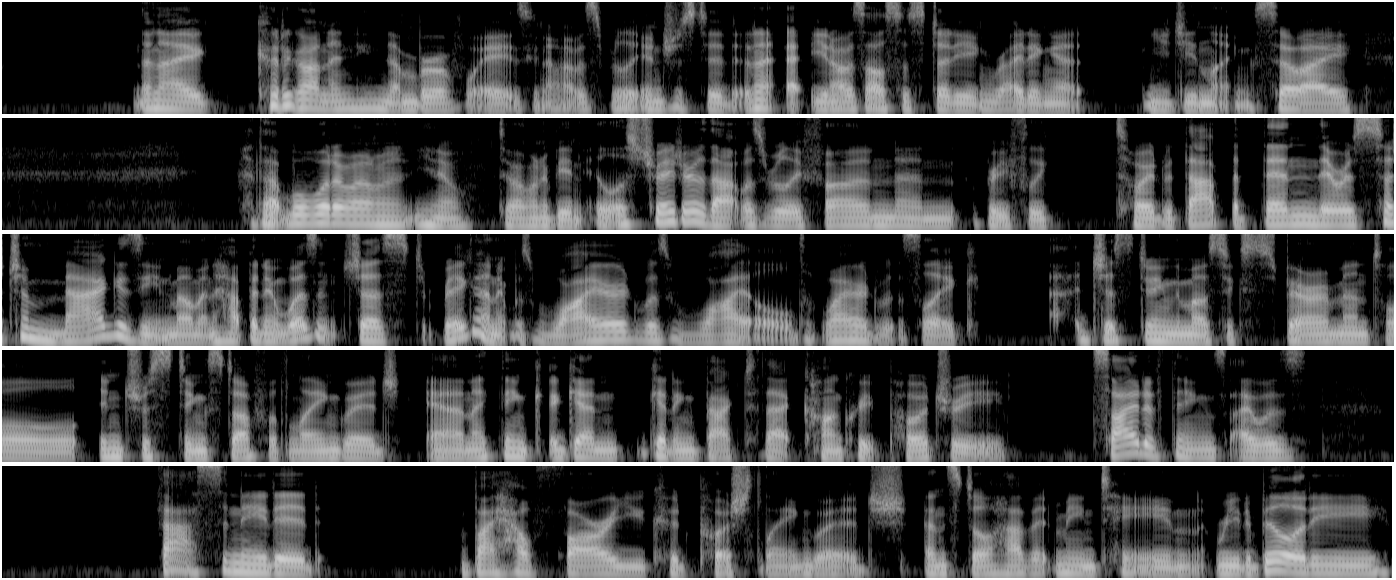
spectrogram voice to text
and I could have gone any number of ways. You know, I was really interested, and I, you know, I was also studying writing at Eugene Lang. So I, I thought, well, what do I want to, you know, do I want to be an illustrator? That was really fun, and briefly toyed with that. But then there was such a magazine moment happen. It wasn't just Ray Gun; it was Wired. Was wild. Wired was like just doing the most experimental, interesting stuff with language. And I think again, getting back to that concrete poetry side of things, I was fascinated by how far you could push language and still have it maintain readability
